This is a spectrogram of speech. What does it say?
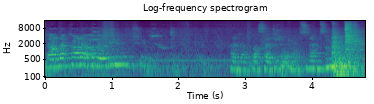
Nerede kara adayım bir şey. Hadi basacı tutmasın hemsin. Sır,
